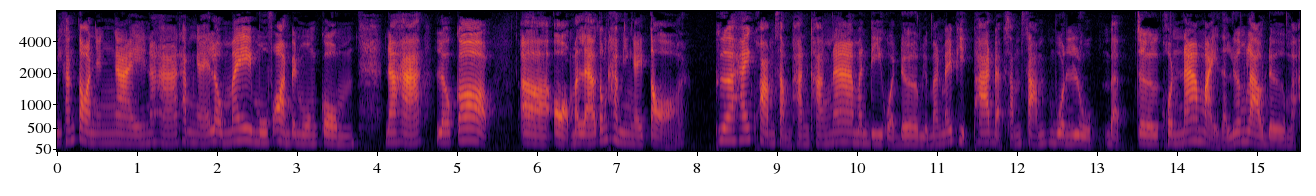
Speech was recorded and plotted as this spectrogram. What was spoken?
มีขั้นตอนยังไงนะคะทำไงเราไม่ move on เป็นวงกลมนะคะ แล้วก็ออกมาแล้วต้องทำยังไงต่อ เพื่อให้ความสัมพันธ์ครั้งหน้ามันดีกว่าเดิม หรือมันไม่ผิดพลาดแบบซ้ำๆวนลูปแบบเจอคนหน้าใหม่แต่เรื่องราวเดิมอะ่ะ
